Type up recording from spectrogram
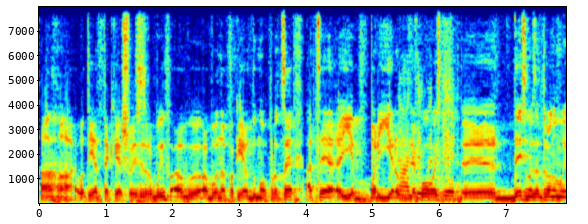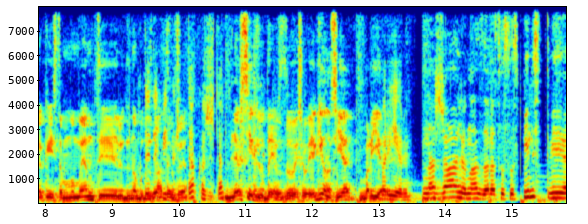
ага, от я таке щось зробив, або, або навпаки, я думав про це, а це є бар'єром Да, для когось. бар'єр. Е, десь ми затронемо якийсь там момент, і людина буде для знати бізнесу, вже. так кажеш, так? Для всіх людей. Дивись, які у нас є бар'єри? Бар'єри. На жаль, у нас зараз у суспільстві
